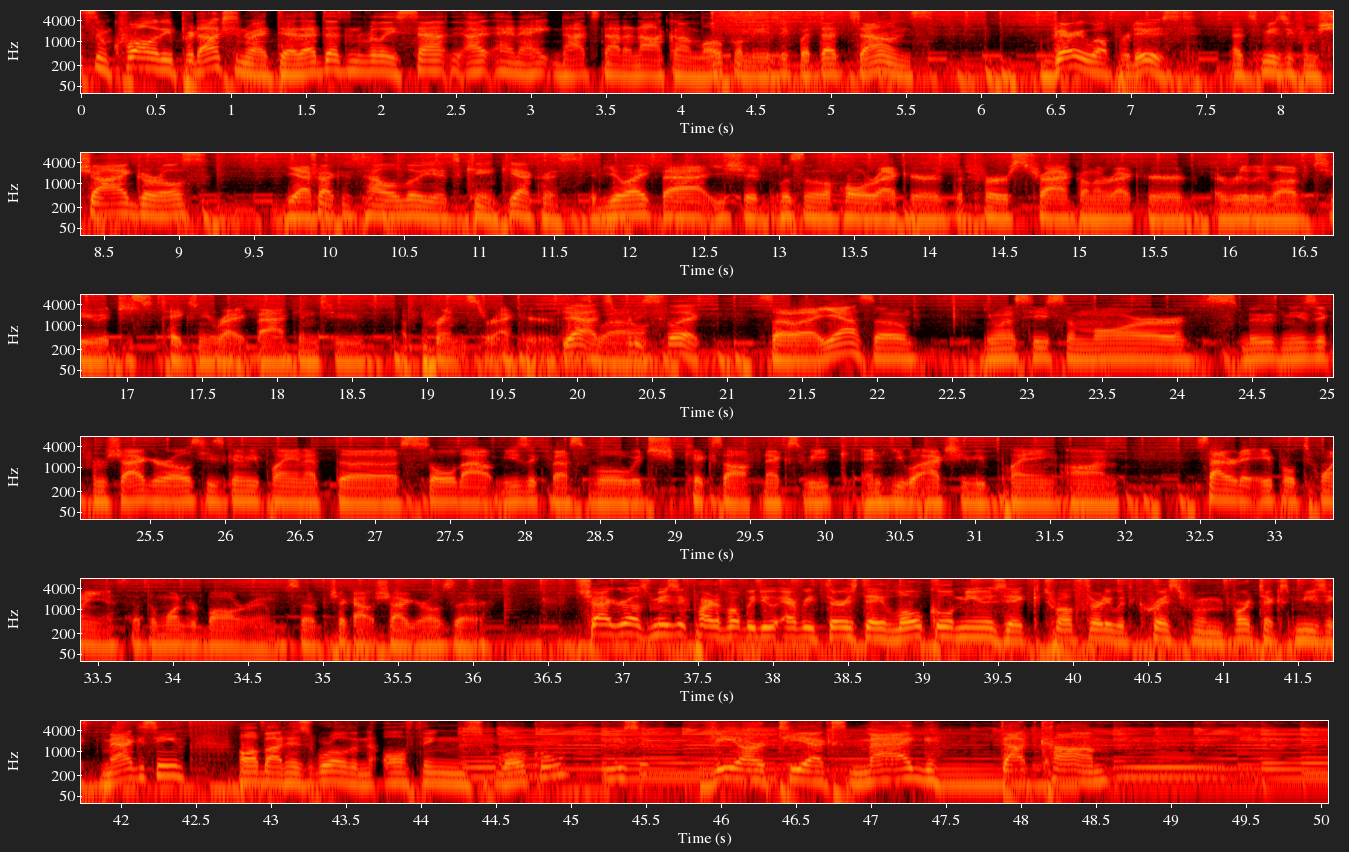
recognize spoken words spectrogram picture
That's some quality production right there. That doesn't really sound, I, and I, not, it's not a knock on local music, but that sounds very well produced. That's music from Shy Girls. Yeah. Track is Hallelujah. It's kink. Yeah, Chris. If you like that, you should listen to the whole record. The first track on the record, I really love too. It just takes me right back into a Prince record. Yeah, it's well. pretty slick. So uh, yeah, so you want to see some more smooth music from Shy Girls? He's going to be playing at the Soul'd Out Music Festival, which kicks off next week, and he will actually be playing on Saturday, April 20th at the Wonder Ballroom. So check out Shy Girls there. Shy Girls Music, part of what we do every Thursday, local music, 1230 with Chris from Vortex Music Magazine, all about his world and all things local music. VRTXmag.com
